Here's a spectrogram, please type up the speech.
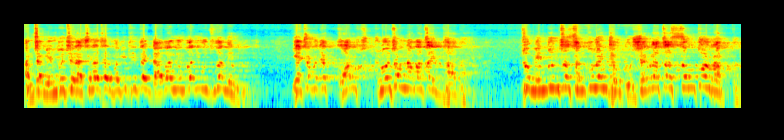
आमच्या मेंदूची रचना जर बघितली तर डावा मेंदू आणि उजवा मेंदू. याच्यामध्ये कॉर्प्स क्लोजम नावाचा एक भाग आहे. जो मेंदूंचं संतुलन ठेवतो शरीराचा समतोल राखतो.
